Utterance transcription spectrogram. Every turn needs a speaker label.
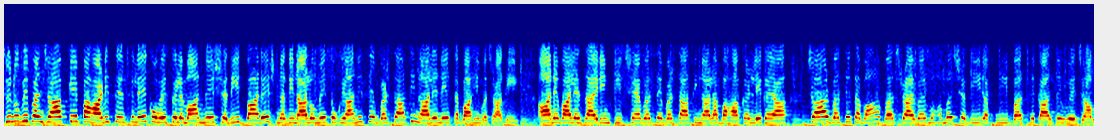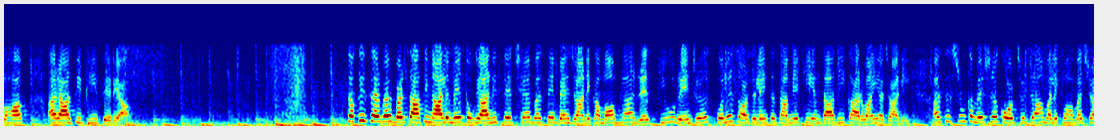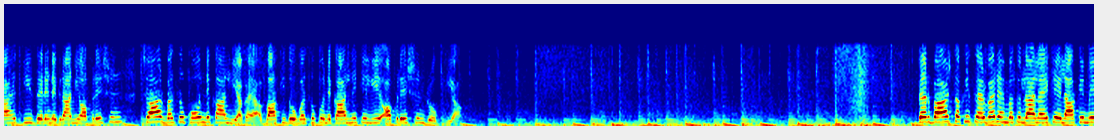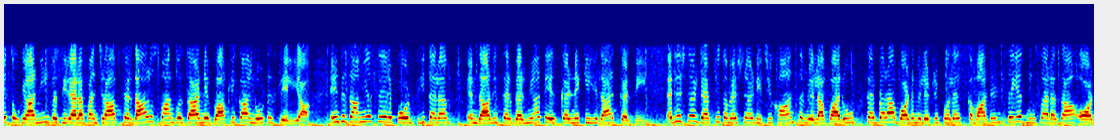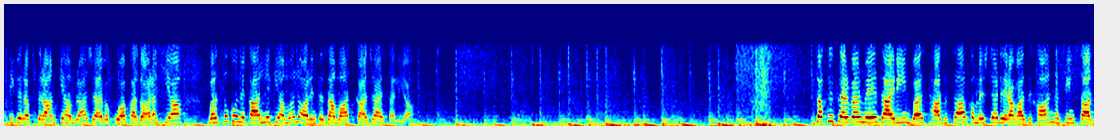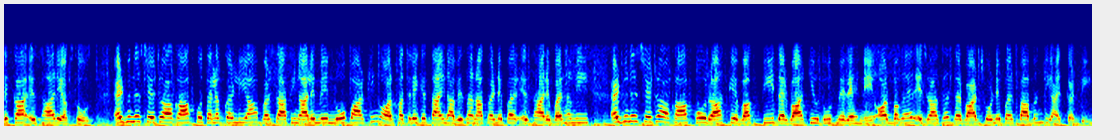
Speaker 1: جنوبی پنجاب کے پہاڑی سلسلے کوہ سلیمان میں شدید بارش، ندی نالوں میں تغیانی سے برساتی نالے نے تباہی مچا دی۔ آنے والے زائرین کی چھ بسیں برساتی نالا بہا کر لے گیا۔ چار بسیں تباہ، بس ڈرائیور محمد شبیر اپنی بس نکالتے ہوئے جامحق اراضی بھی زیریاب سخی سرور برساتی نالے میں تغیانی سے چھ بسیں بہ جانے کا معاملہ، ریسکیو، رینجرز، پولیس اور ضلع انتظامیہ کی امدادی کاروائیاں جاری۔ اسسٹنٹ کمشنر کوٹ چھٹا، ملک محمد شاہد کی زیر نگرانی آپریشن، چار بسوں کو نکال لیا گیا۔ باقی دو بسوں کو نکالنے کے لیے آپریشن روک دیا۔ دربار سخی سرور رحمت اللہ علیہ کے علاقے میں تغیانی وزیر اعلی پنجاب سردار عثمان گزار نے واقع کا نوٹس لے لیا۔ انتظامیہ سے رپورٹ بھی طلب، امدادی سرگرمیاں تیز کرنے کی ہدایت کر دی۔ Additional deputy commissioner D G Khan Sami Ullah Farooq, سربراہ border military police commandant Syed Musa Raza اور دیگر افسران کے ہمراہ جائے وقوع کا دورہ کیا۔ بسوں کو نکالنے کے عمل اور انتظامات کا جائزہ لیا۔ سخی سرور میں زائرین بس حادثہ، کمشنر ڈیرہ غازی خان، نسیم صادق کا اظہار افسوس۔ ایڈمنسٹریٹر اوقاف کو طلب کر لیا۔ برساتی نالے میں نو پارکنگ اور خطرے کے سائن آویزہ نہ کرنے پر اظہار برہمی۔ ایڈمنسٹریٹر اوقاف کو رات کے وقت بھی دربار کی حدود میں رہنے اور بغیر اجازت دربار چھوڑنے پر پابندی عائد کر دی۔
